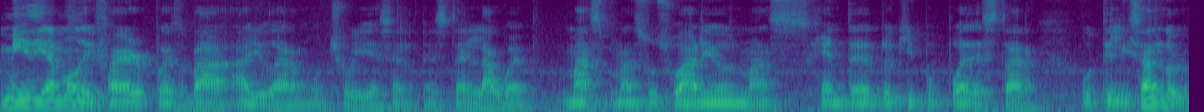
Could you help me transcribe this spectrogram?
Media Modifier pues va a ayudar mucho y es está en la web. Más, más usuarios, más gente de tu equipo puede estar utilizándolo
